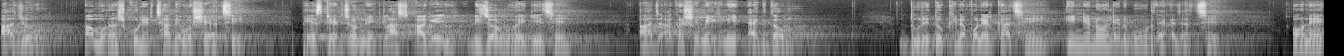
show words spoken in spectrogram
আজও? আমরা স্কুলের ছাদে বসে আছি। ফেস্টের জন্যে ক্লাস আগেই ডিজলভ হয়ে গিয়েছে। আজ আকাশে মেঘনি একদম। দূরে দক্ষিণাপনের কাছে ইন্ডিয়ান অয়েলের বোর্ড দেখা যাচ্ছে। অনেক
